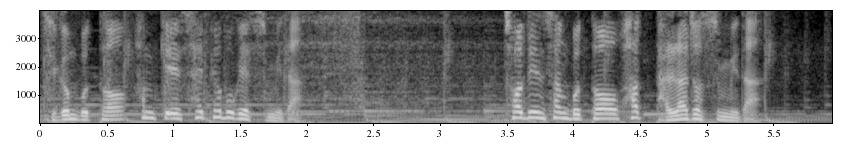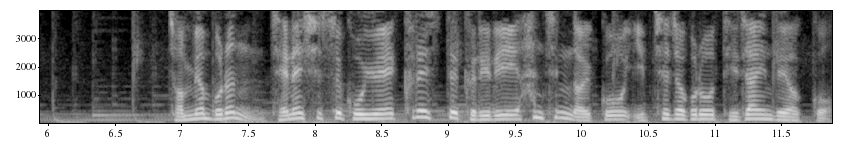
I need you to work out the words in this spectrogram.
지금부터 함께 살펴보겠습니다. 첫인상부터 확 달라졌습니다. 전면부는 제네시스 고유의 크레스트 그릴이 한층 넓고 입체적으로 디자인되었고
